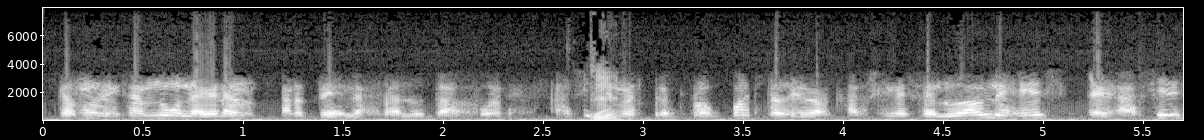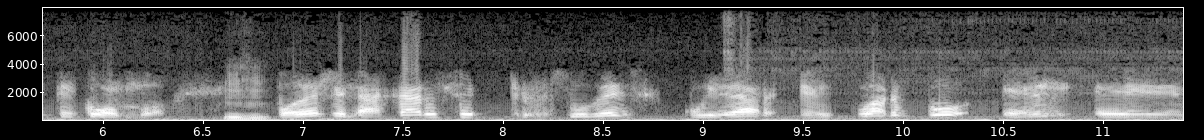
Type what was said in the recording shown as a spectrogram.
estamos dejando una gran parte de la salud afuera. Así Claro. que nuestra propuesta de vacaciones saludables es eh, hacer este combo, poder relajarse, pero a su vez cuidar el cuerpo en, eh,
